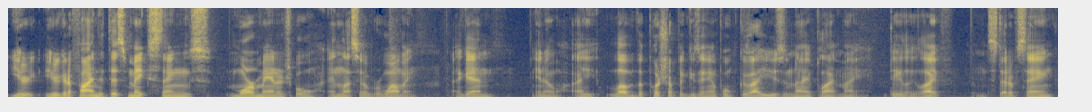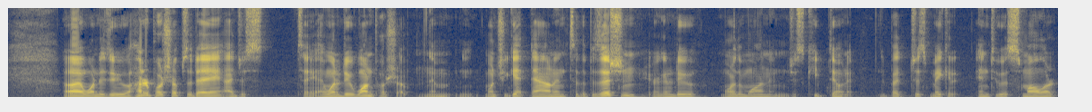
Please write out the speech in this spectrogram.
you're you're going to find that this makes things more manageable and less overwhelming. Again, you know, I love the push up example because I use it and I apply it in my daily life. Instead of saying, oh, I want to do 100 push ups a day, I just say, I want to do one push up. And then once you get down into the position, you're going to do more than one and just keep doing it. But just make it into a smaller,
